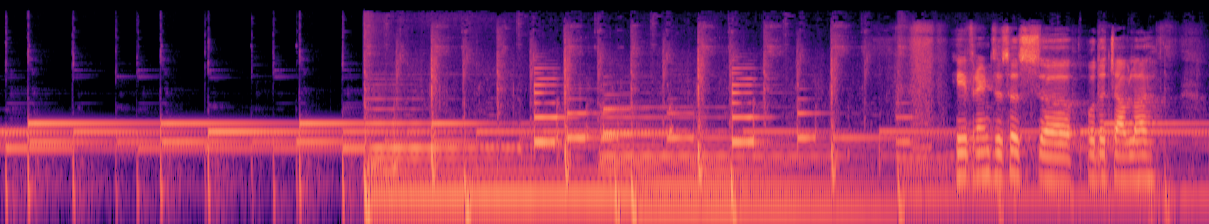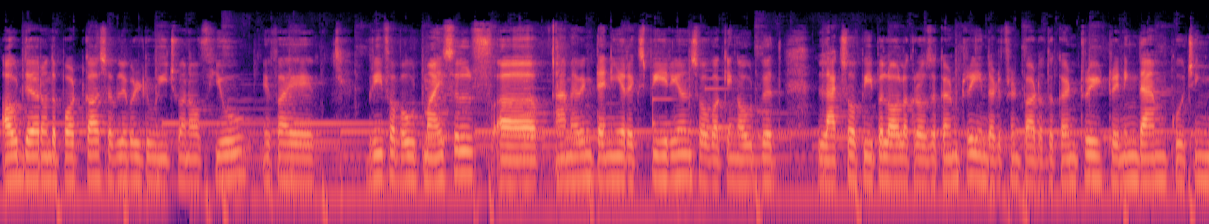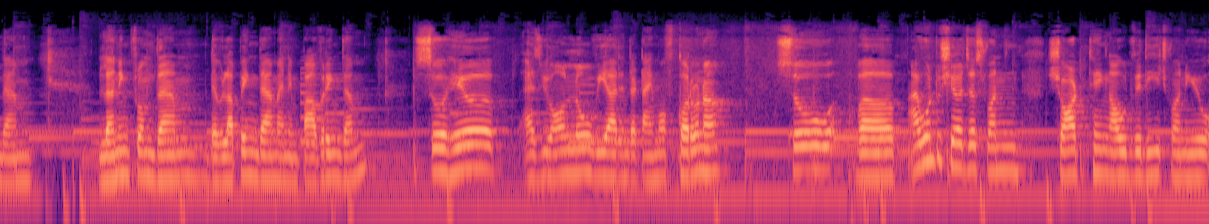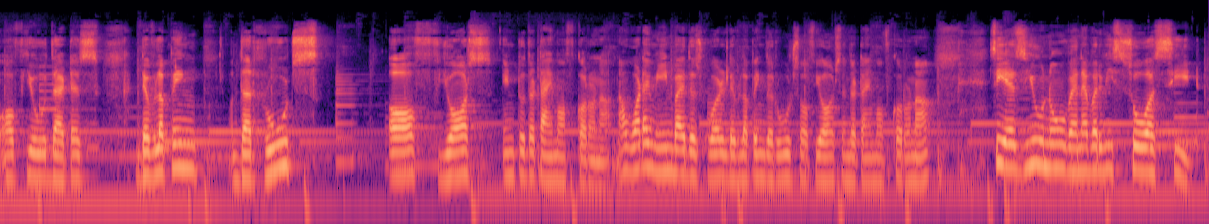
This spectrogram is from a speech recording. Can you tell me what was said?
Hey friends, this is uh, Uda Chawla out there on the podcast available to each one of you. If I brief about myself, uh, I'm having 10 year experience of working out with lakhs of people all across the country in the different part of the country, training them, coaching them, learning from them, developing them, and empowering them. So here, as you all know, we are in the time of Corona. So uh, i want to share just one short thing out with each one you of you that is developing the roots of yours into the time of corona. Now what i mean by this word developing the roots of yours in the time of corona. See as you know whenever we sow a seed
